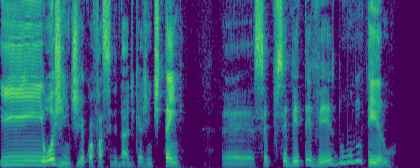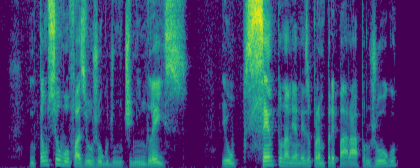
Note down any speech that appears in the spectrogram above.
e hoje em dia com a facilidade que a gente tem, é, você vê TV do mundo inteiro. Então se eu vou fazer o jogo de um time inglês, eu sento na minha mesa para me preparar para o jogo,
